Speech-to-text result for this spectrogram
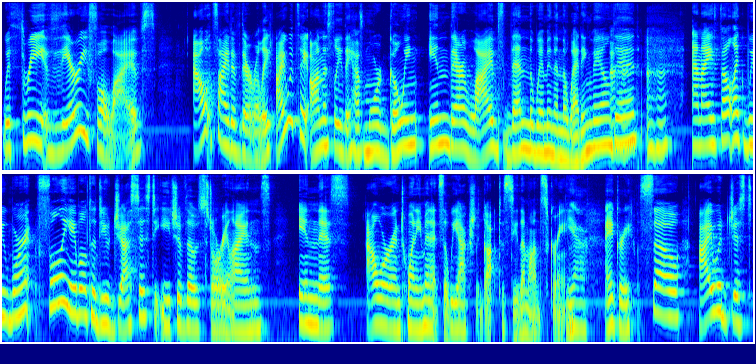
with three very full lives outside of their relation i would say honestly they have more going in their lives than the women in the wedding veil uh-huh, did. Uh-huh. and i felt like we weren't fully able to do justice to each of those storylines in this hour and 20 minutes that we actually got to see them on screen Yeah, I agree. so I would just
